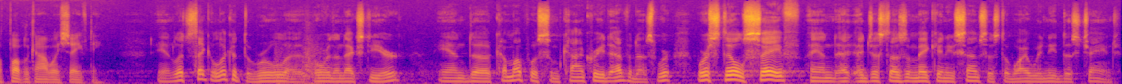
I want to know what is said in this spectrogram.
of public highway safety. And let's take a look at the rule uh, over the next year and uh, come up with some concrete evidence. We're, we're still safe, and it just doesn't make any sense as to why we need this change.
